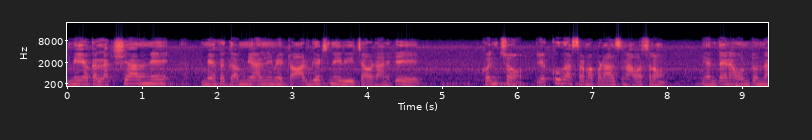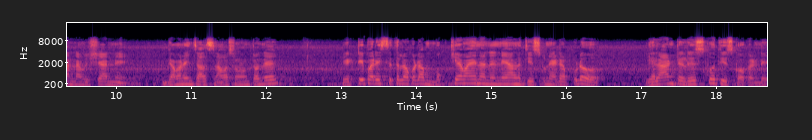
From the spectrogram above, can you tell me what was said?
మీ యొక్క లక్ష్యాలని మీ యొక్క గమ్యాలని మీ టార్గెట్స్ని రీచ్ అవ్వడానికి కొంచెం ఎక్కువగా శ్రమ పడాల్సిన అవసరం ఎంతైనా ఉంటుందన్న విషయాన్ని గమనించాల్సిన అవసరం ఉంటుంది. ఎట్టి పరిస్థితుల్లో కూడా ముఖ్యమైన నిర్ణయాలను తీసుకునేటప్పుడు ఎలాంటి రిస్క్ తీసుకోకండి.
